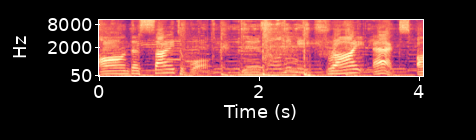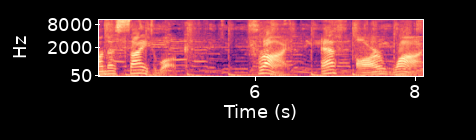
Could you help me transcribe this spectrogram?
on the sidewalk. Fry eggs on the sidewalk. Fry, F R Y.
